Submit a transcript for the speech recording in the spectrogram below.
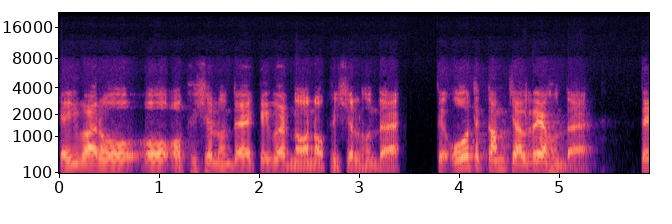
ਕਈ ਵਾਰ ਉਹ ਉਹ ਆਫੀਸ਼ੀਅਲ ਹੁੰਦਾ ਹੈ, ਕਈ ਵਾਰ ਨਾਨ ਆਫੀਸ਼ੀਅਲ ਹੁੰਦਾ ਹੈ, ਤੇ ਉਹ ਤੇ ਕੰਮ ਚੱਲ ਰਿਹਾ ਹੁੰਦਾ ਹੈ। ਤੇ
